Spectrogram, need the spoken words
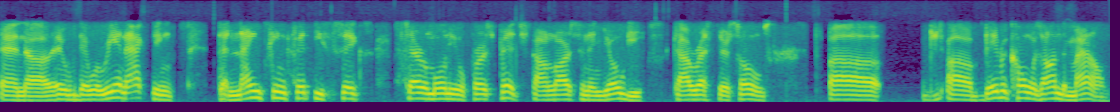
and uh, it, they were reenacting the 1956 ceremonial first pitch, Don Larsen and Yogi, God rest their souls. Uh, uh, David Cone was on the mound,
